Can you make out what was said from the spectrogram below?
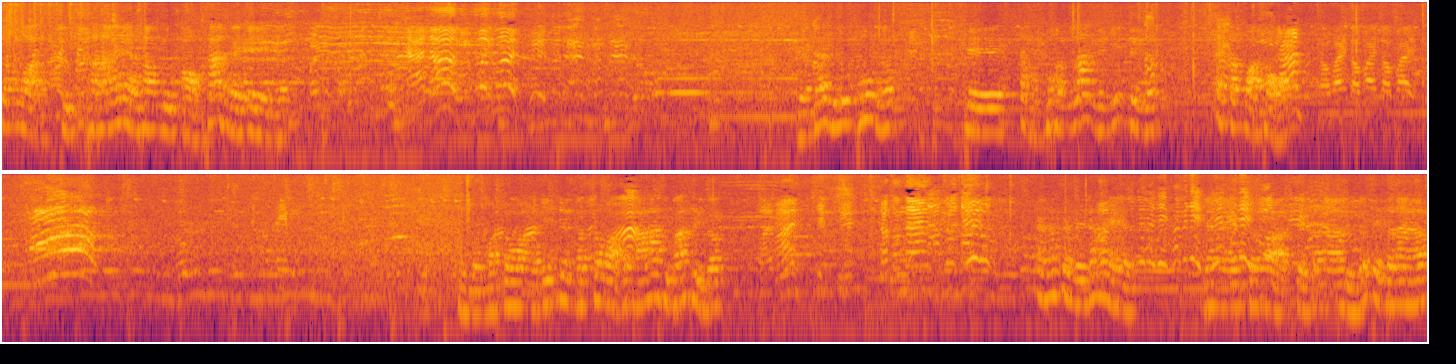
จังหวะสุดท้ายทำหลุดออกข้างไปเองครับอย่าเดี๋ยวได้ลูกพุ่งครับ เคจับบอลลั่นไปนิดนึงครับแต่จังหวะสองต่อไปต่อไปต่อไปถูกระวัดระวังกันนิดนึงครับจังหวะนะคะห้าสิบห้าสิบครับไปไหมจับตำแหน่งยืนยิงแต่ถ้าเป็นไปได้ยังไงจังหวะเจตนาหรือไม่เจตนาครับ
